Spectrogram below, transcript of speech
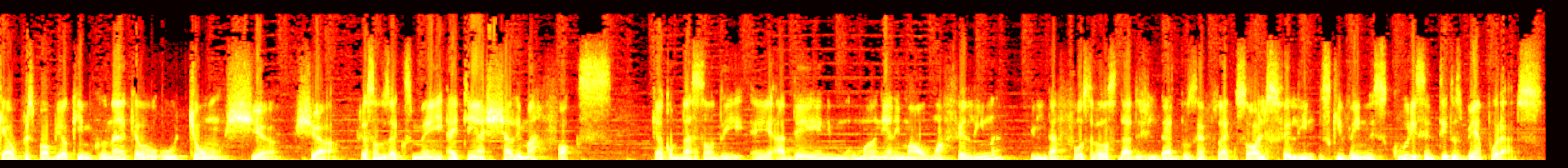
que é o principal bioquímico, né? Que é o, o John Shea, Shea, criação dos X-Men. Aí tem a Shalimar Fox, que é a combinação de eh, ADN humano e animal, uma felina, que lhe dá força, velocidade, agilidade, os reflexos, olhos felinos que vêm no escuro e sentidos bem apurados.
